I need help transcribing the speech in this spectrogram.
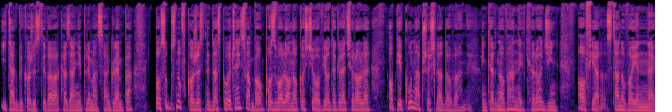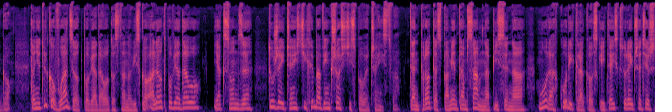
i tak wykorzystywała kazanie prymasa Glempa w sposób znów korzystny dla społeczeństwa, bo pozwolono Kościołowi odegrać rolę opiekuna prześladowanych, internowanych, rodzin, ofiar stanu wojennego. To nie tylko władzy odpowiadało to stanowisko, ale odpowiadało, jak sądzę, dużej części, chyba większości społeczeństwa. Ten protest, pamiętam sam napisy na murach kurii krakowskiej, tej, z której przecież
